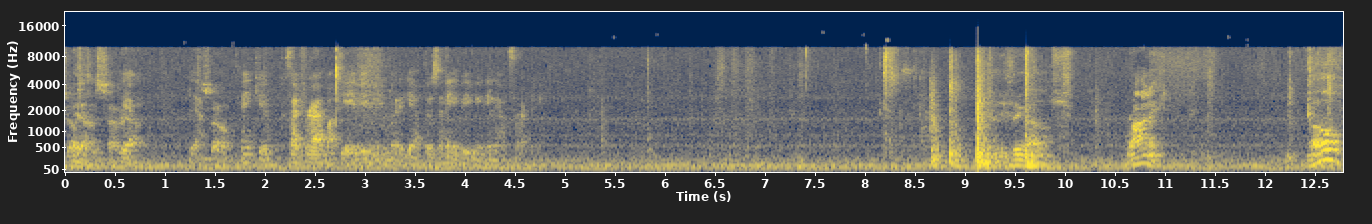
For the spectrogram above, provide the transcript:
Justice Center. yeah, yeah, So. thank you, because I forgot about the AV meeting, but yeah, there's an AV meeting on Friday. Anything else? Ronnie? No?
